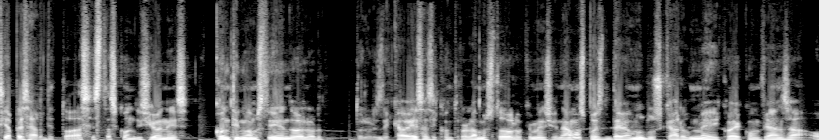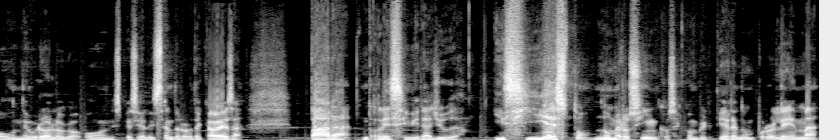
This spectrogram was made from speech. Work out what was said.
si a pesar de todas estas condiciones continuamos teniendo dolor, dolores de cabeza, si controlamos todo lo que mencionamos, pues debemos buscar un médico de confianza o un neurólogo o un especialista en dolor de cabeza para recibir ayuda. Y si esto, número 5, se convirtiera en un problema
